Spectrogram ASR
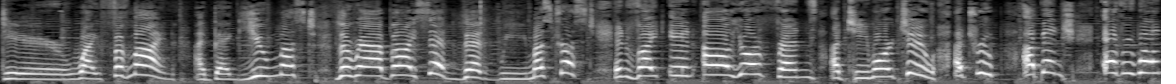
Dear wife of mine, I beg you must. The rabbi said that we must trust. Invite in all your friends, a team or two, a troop, a bench, everyone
